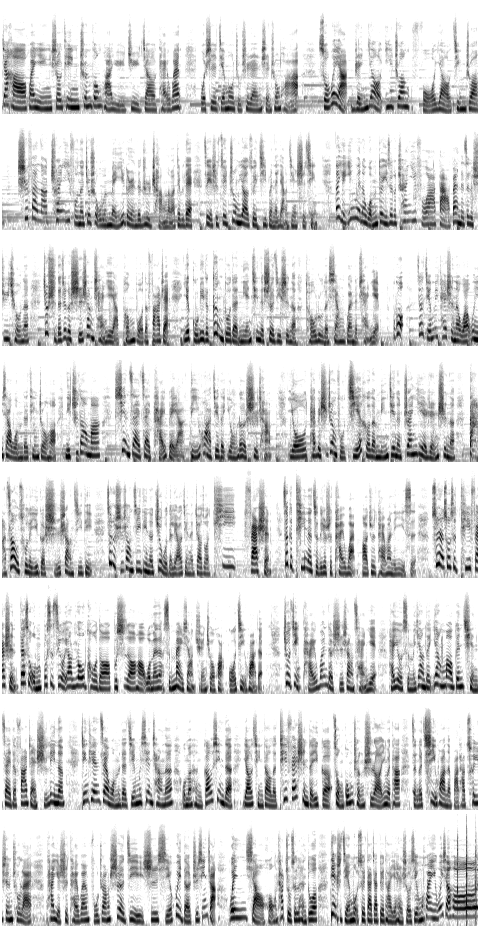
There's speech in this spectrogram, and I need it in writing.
大家好，欢迎收听《春风华语》，聚焦台湾。我是节目主持人沈春华。所谓啊，人要衣装，佛要金装。吃饭呢，穿衣服呢，就是我们每一个人的日常了嘛，对不对？这也是最重要、最基本的两件事情。那也因为呢，我们对于这个穿衣服啊、打扮的这个需求呢，就使得这个时尚产业啊蓬勃的发展，也鼓励了更多的年轻的设计师呢投入了相关的产业。不过，这个节目一开始呢，我要问一下我们的听众哈、你知道吗？现在在台北啊迪化街的永乐市场，由台北市政府结合了民间的专业人士呢，打造出了一个时尚基地。这个时尚基地呢，就我的了解呢，叫做 T Fashion。这个 T 呢，指的就是台湾啊，就是台湾的意思。虽然说是 T Fashion，但是我们不是只有要 local 的哦，不是哦，哈，我们是迈向全球化、国际化的。究竟台湾的时尚产业还有什么样的样貌跟潜在的发展实力呢？今天在我们的节目现场呢，我们很高兴的邀请到了 T Fashion 的一个总工程师啊，因为他整个企划呢，把它催生出来。他也是台湾服装设计协会的执行长温小红，她主持了很多电视节目，所以大家对她也很熟悉。我们欢迎温小红，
